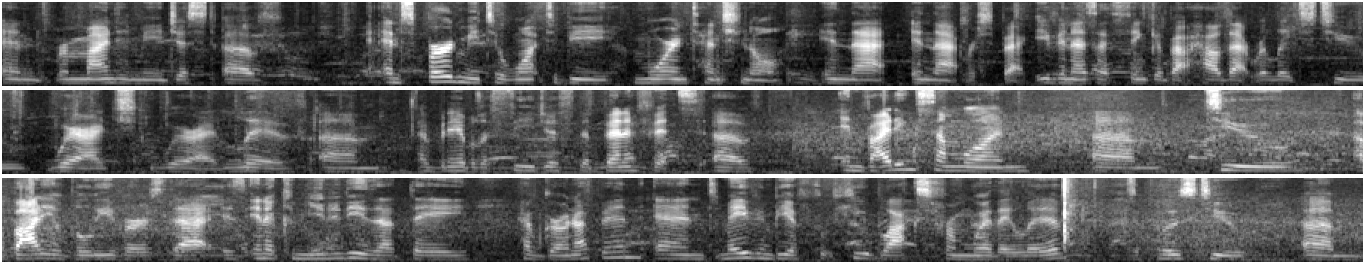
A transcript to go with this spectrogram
and reminded me just of and spurred me to want to be more intentional in that in that respect. Even as I think about how that relates to where I where I live, um, I've been able to see just the benefits of inviting someone um, to a body of believers that is in a community that they have grown up in and may even be a few blocks from where they live, as opposed to um,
